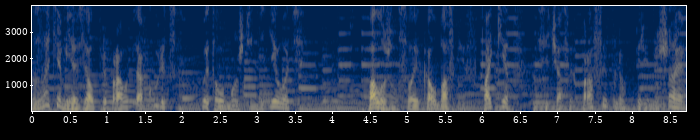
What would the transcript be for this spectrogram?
Затем я взял приправу для курицы, вы этого можете не делать. Положил свои колбаски в пакет, сейчас их просыплю, перемешаю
